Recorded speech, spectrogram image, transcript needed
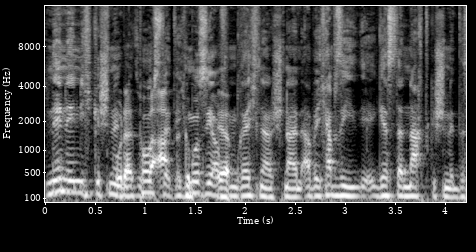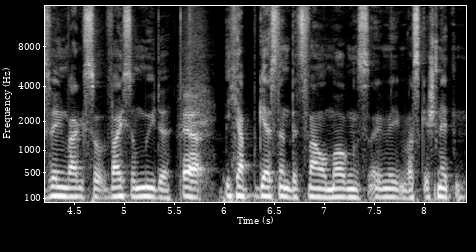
Nee, nee, nicht geschnitten, Oder gepostet. so Ich muss sie auf ja. dem Rechner schneiden, aber ich habe sie gestern Nacht geschnitten, deswegen war ich so, war ich so müde. Ja. Ich habe gestern bis 2 Uhr morgens irgendwie was geschnitten.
